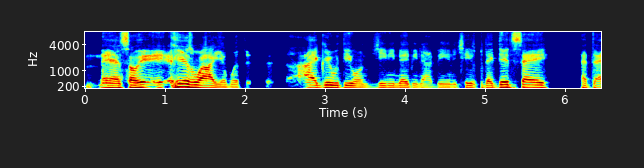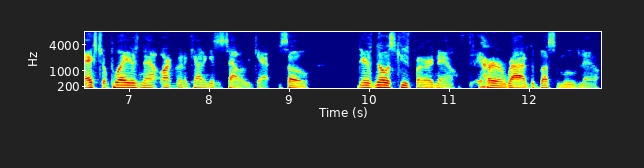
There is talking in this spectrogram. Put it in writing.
Man, so here's where I am with it. I agree with you on Jeanie maybe not being the Chiefs, but they did say that the extra players now aren't going to count against the salary cap. So there's no excuse for her now. Her and Rob to bust a move now.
